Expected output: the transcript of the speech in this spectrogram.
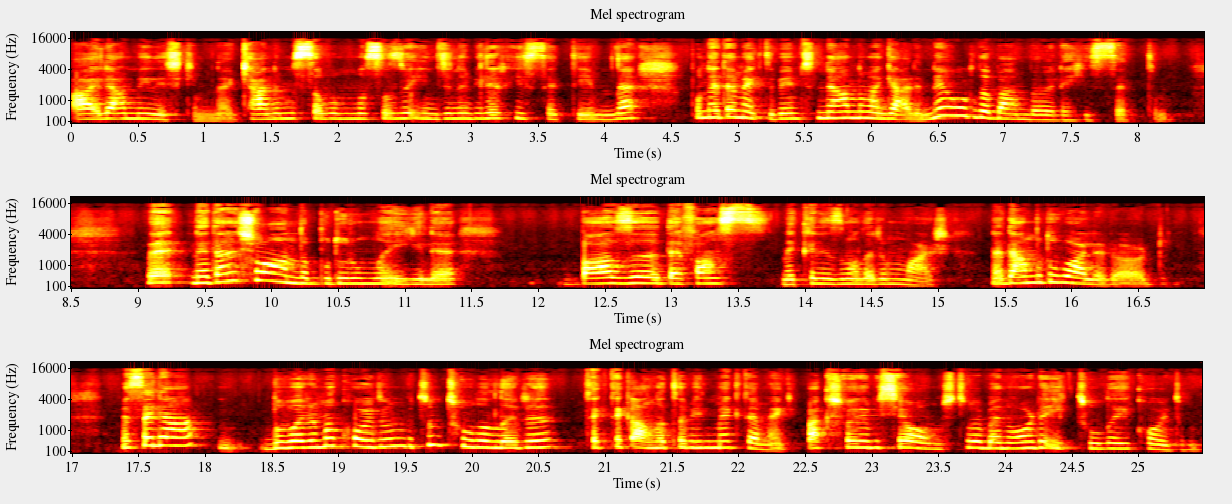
ailemle ilişkimde, kendimi savunmasız ve incinebilir hissettiğimde bu ne demekti? Benim için ne anlama geldi? Ne oldu da ben böyle hissettim? Ve neden şu anda bu durumla ilgili bazı defans mekanizmalarım var? Neden bu duvarları ördüm? Mesela duvarıma koyduğum bütün tuğlaları tek tek anlatabilmek demek. Bak şöyle bir şey olmuştu ve ben orada ilk tuğlayı koydum.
